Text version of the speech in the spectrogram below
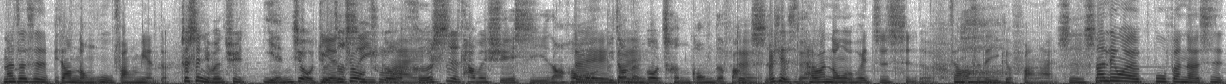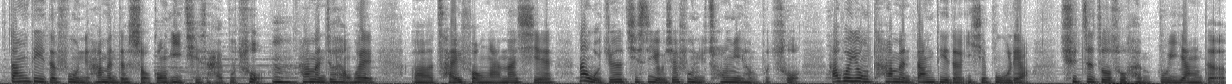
那这是比较农务方面的，这是你们去研究，研究出来合适他们学习，然后比较能够成功的方式，而且是台湾农委会支持的这样子的一个方案。是是。那另外一部分呢，是当地的妇女，她们的手工艺其实还不错，嗯，她们就很会呃裁缝啊那些。那我觉得其实有些妇女创意很不错，她会用她们当地的一些布料去制作出很不一样的。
